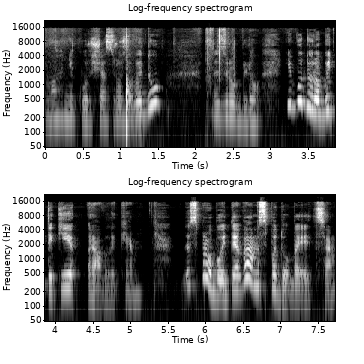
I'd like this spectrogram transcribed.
Магнікур зараз розведу, зроблю. І буду робити такі равлики. Спробуйте, вам сподобається.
